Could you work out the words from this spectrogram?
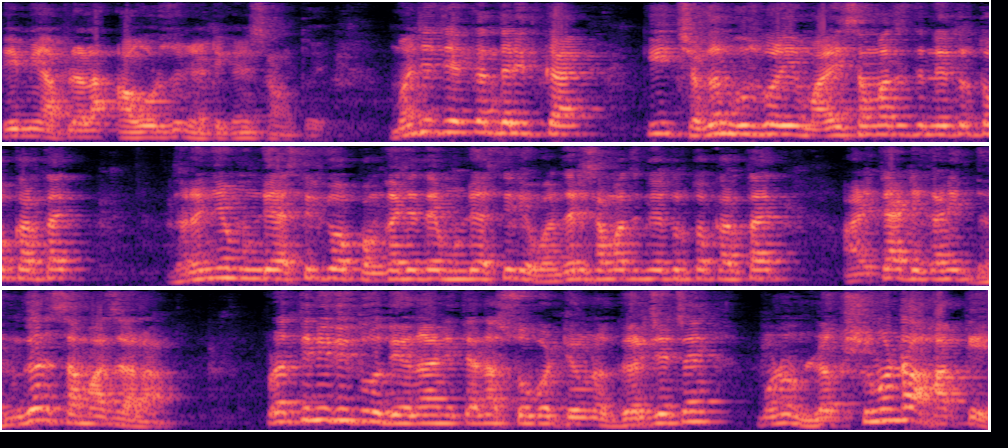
हे मी आपल्याला आवर्जून या ठिकाणी सांगतोय. म्हणजे एकंदरीत काय की छगन भुजबळ हे माळी समाजाचं नेतृत्व करतायत धनंजय मुंडे असतील किंवा पंकजाताई मुंडे असतील हे वंजारी समाजाचं नेतृत्व करतायत आणि त्या ठिकाणी धनगर समाजाला प्रतिनिधित्व देणं आणि त्यांना सोबत ठेवणं गरजेचं आहे म्हणून लक्ष्मणराव हाके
